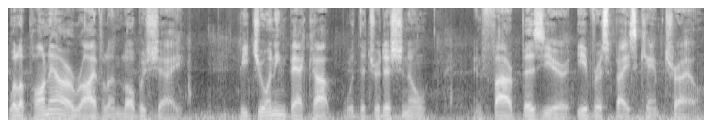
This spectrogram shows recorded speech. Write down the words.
will, upon our arrival in Lobuche, be joining back up with the traditional and far busier Everest Base Camp trail.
